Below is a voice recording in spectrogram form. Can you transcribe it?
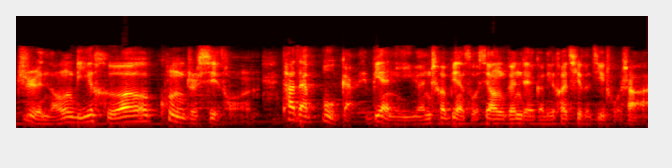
智能离合控制系统。它在不改变你原车变速箱跟这个离合器的基础上啊，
